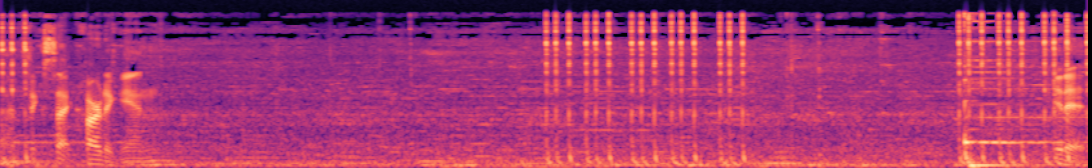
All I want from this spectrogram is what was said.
Uh, fix that card again. Hit it.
